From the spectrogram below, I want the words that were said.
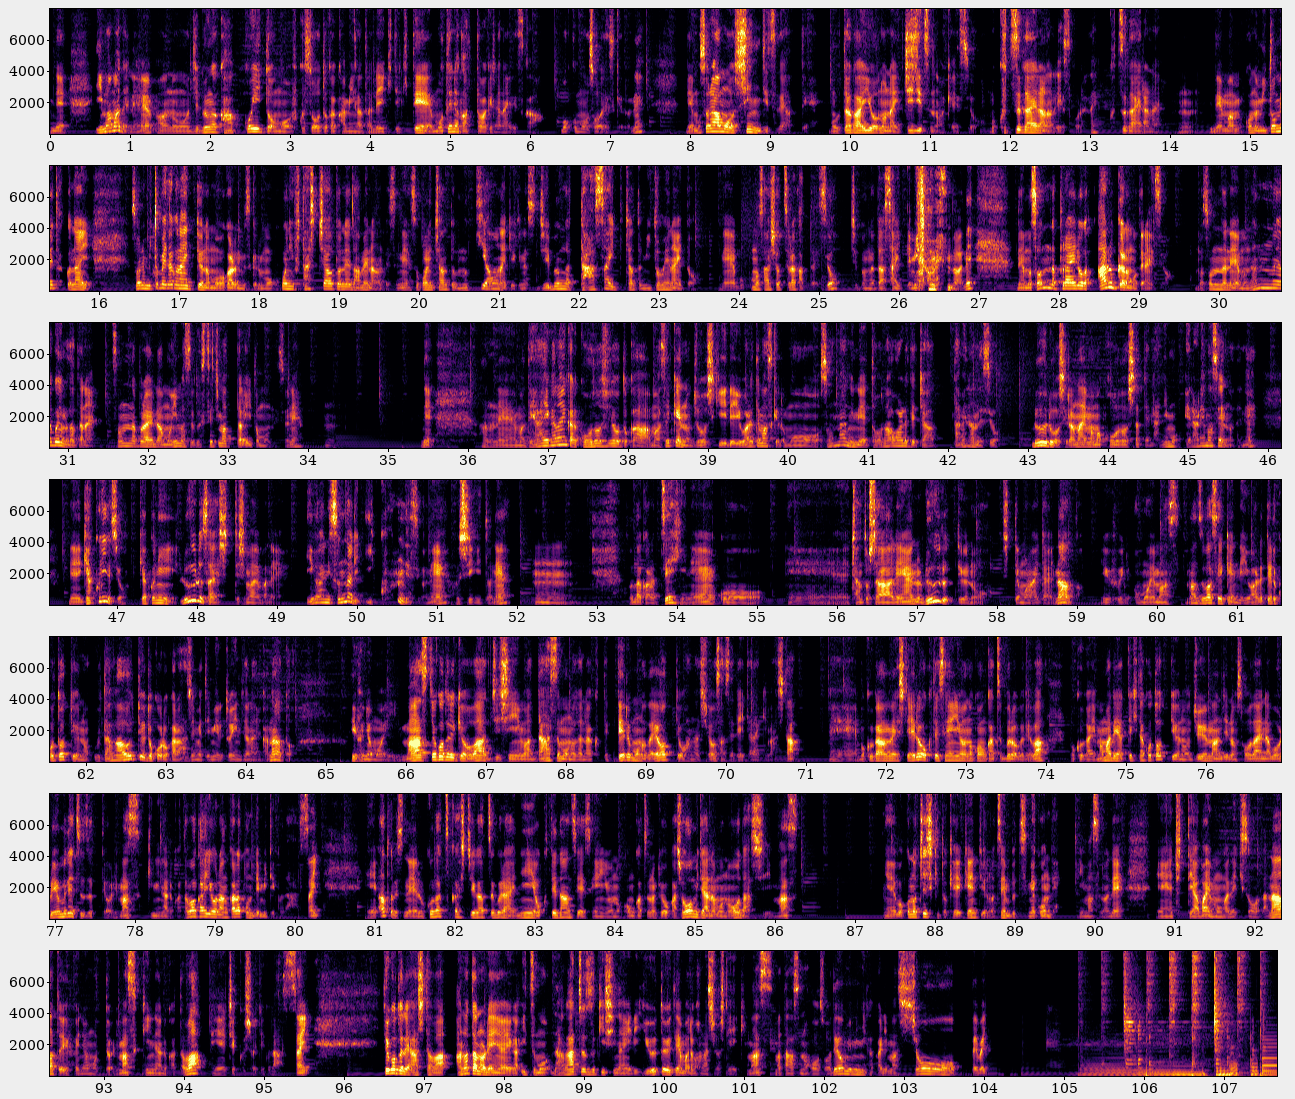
で、今までね、あの、自分がかっこいいと思う服装とか髪型で生きてきて、モテなかったわけじゃないですか。僕もそうですけどね。でもそれはもう真実であって、もう疑いようのない事実なわけですよ。もう覆らないです、これね。覆らない。うん。で、まあ、この認めたくない、それ認めたくないっていうのはもうわかるんですけども、ここに蓋しちゃうとね、ダメなんですね。そこにちゃんと向き合わないといけないです。自分がダサいってちゃんと認めないと。ね、僕も最初は辛かったですよ。自分がダサいって認めるのはね。でもそんなプライドがあるから持てないんですよ。まあ、そんなね、もう何の役にも立たない。そんなプライドはもう今すぐ捨てちまったらいいと思うんですよね。うん。で、あのね、まあ、出会いがないから行動しようとか、まあ、世間の常識で言われてますけども、そんなにね、とらわれてちゃダメなんですよ。ルールを知らないまま行動したって何も得られませんのでね。で逆にですよ。逆に、ルールさえ知ってしまえばね、意外にすんなり行くんですよね。不思議とね。うん。だからぜひね、こう、えー、ちゃんとした恋愛のルールっていうのを知ってもらいたいなというふうに思います。まずは世間で言われてることっていうのを疑うっていうところから始めてみるといいんじゃないかなというふうに思います。ということで今日は自信は出すものじゃなくて出るものだよってお話をさせていただきました。えー、僕が運営している奥手専用の婚活ブログでは僕が今までやってきたことっていうのを10万字の壮大なボリュームで綴っております。気になる方は概要欄から飛んでみてください。えー、あとですね、6月か7月ぐらいに奥手男性専用の婚活の教科書みたいなものを出します。えー、僕の知識と経験っていうのを全部詰め込んでいますので、えー、ちょっとやばいもんができそうだなというふうに思っております。気になる方は、えー、チェックしておいてください。ということで明日はあなたの恋愛がいつも長続きしない理由というテーマでお話をしていきます。また明日の放送でお耳にかかりましょう。バイバイ。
